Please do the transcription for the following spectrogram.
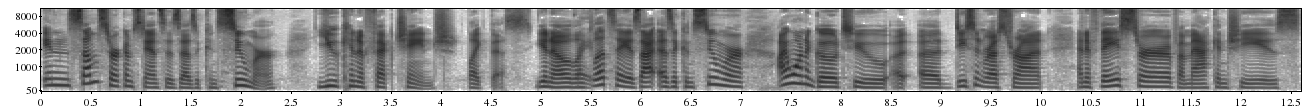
in some circumstances as a consumer you can affect change like this? You know, like Right. let's say as I, as a consumer, I want to go to a, a decent restaurant, and if they serve a mac and cheese,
